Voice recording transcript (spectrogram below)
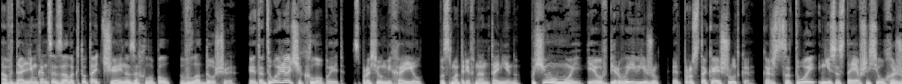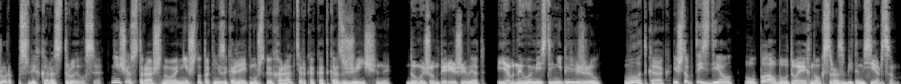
А в дальнем конце зала кто-то отчаянно захлопал в ладоши. «Это твой летчик хлопает?» — спросил Михаил посмотрев на Антонину. «Почему мой? Я его впервые вижу. Это просто такая шутка. Кажется, твой несостоявшийся ухажер слегка расстроился. Ничего страшного, ничто так не закаляет мужской характер, как отказ женщины. Думаешь, он переживет? Я бы на его месте не пережил. Вот как. И что бы ты сделал? Упал бы у твоих ног с разбитым сердцем.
